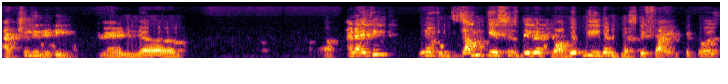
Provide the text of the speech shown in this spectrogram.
actually redeemed and uh, and I think you know in some cases they were probably even justified because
